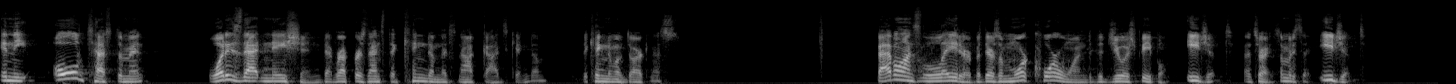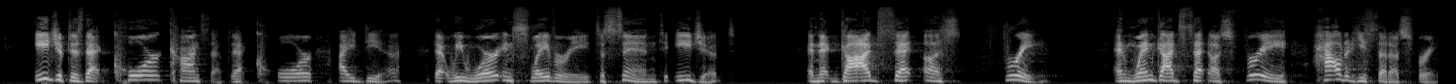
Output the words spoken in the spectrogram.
In the Old Testament, what is that nation that represents the kingdom that's not God's kingdom? The kingdom of darkness. Babylon's later, but there's a more core one to the Jewish people Egypt. That's right. Somebody said Egypt. Egypt is that core concept, that core idea that we were in slavery to sin, to Egypt, and that God set us free. And when God set us free, how did he set us free?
